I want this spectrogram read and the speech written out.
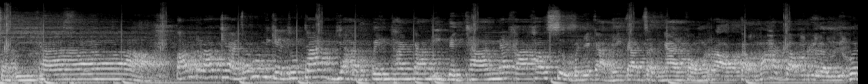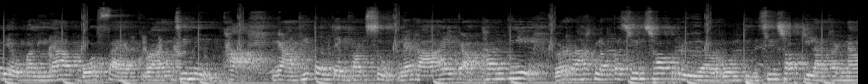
สวัสดีค่ะ ต้อนรับแขกท่านผู้มีเกียรติทุกท่านอย่างเป็นทางการอีกหนึ่งครั้งนะคะ เข้าสู่บรรยากาศในการจัดงานของเรากับมหกรรมเรือ มารีนาโบ๊ทแฟร์ครั้งที่หนึ่งค่ะ งานที่เติมเต็มความสุขนะคะ ให้กับท่านที่รักแล้วก็ชื่นชอบเรือ รวมถึงชื่นชอบกีฬาทางน้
